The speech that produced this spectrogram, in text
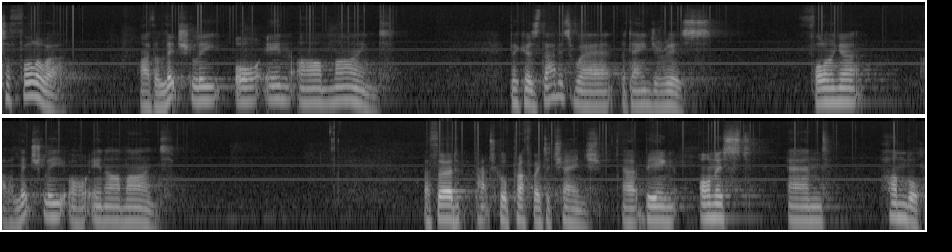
to follow her, either literally or in our mind. Because that is where the danger is. Following her, either literally or in our mind. A third practical pathway to change uh, being honest and humble.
